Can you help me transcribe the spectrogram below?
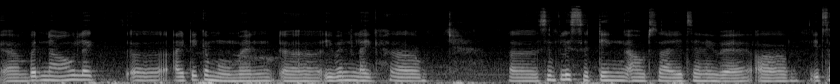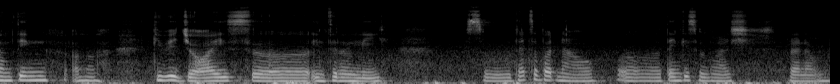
um, but now like uh, I take a moment, uh, even like uh, simply sitting outside anywhere. Uh, it's something uh, give you joys uh, internally. So that's about now. Uh, thank you so much, Pranam.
